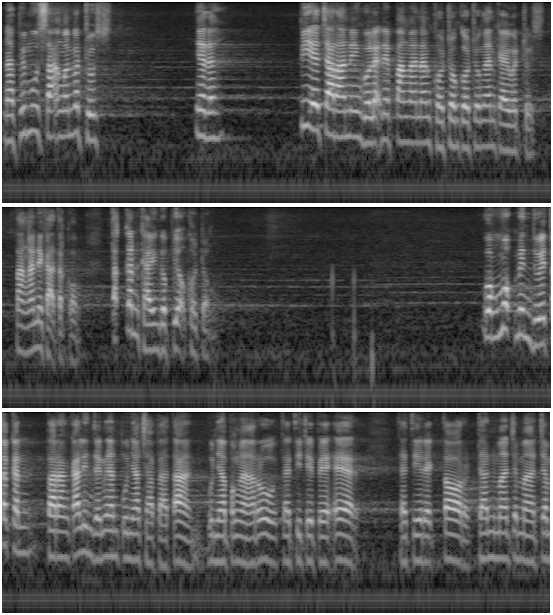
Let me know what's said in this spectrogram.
Nabi Musa angon wedus. Ya ta? Piye carane golekne panganan godhong-godhongan gawe wedus? Tangane gak teko. Teken gawe ngepyok godhong. Wong mukmin duwe teken, barangkali jenengan punya jabatan, punya pengaruh, jadi DPR, jadi rektor, dan macam-macam.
